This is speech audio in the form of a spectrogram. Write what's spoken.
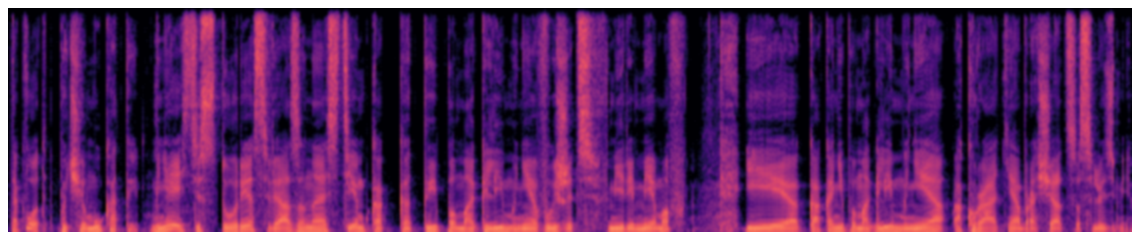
Так вот, почему коты? У меня есть история, связанная с тем, как коты помогли мне выжить в мире мемов – и как они помогли мне аккуратнее обращаться с людьми.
